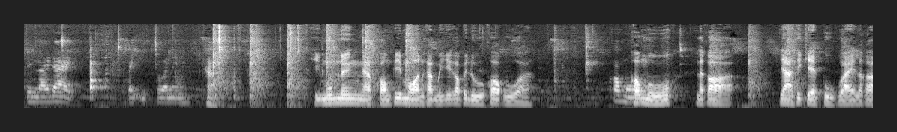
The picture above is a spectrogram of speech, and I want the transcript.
เป็นรายได้ ไปอีกตัวหนึ่งครับ อีกมุมหนึ่งนะครับของพี่มอนครับเมื่อกี้ก็ไปดูคอกวัวข้อหมูคอกหมู แล้วก็หญ้าที่แกปลูกไว้แล้วก็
